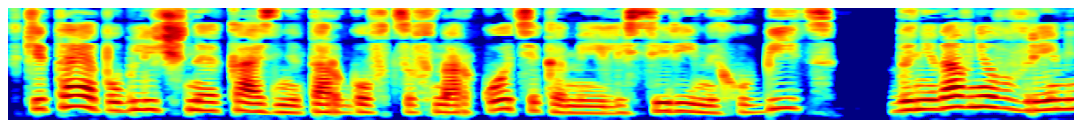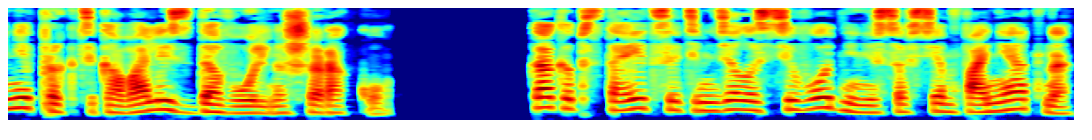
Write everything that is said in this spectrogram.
В Китае публичные казни торговцев наркотиками или серийных убийц до недавнего времени практиковались довольно широко. Как обстоит с этим дело сегодня, не совсем понятно,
